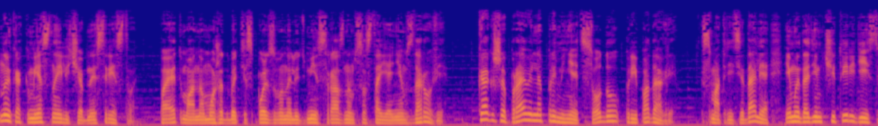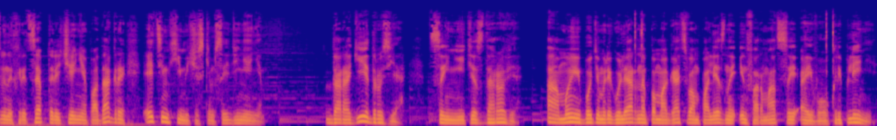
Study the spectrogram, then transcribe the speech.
но и как местное лечебное средство. Поэтому оно может быть использовано людьми с разным состоянием здоровья. Как же правильно применять соду при подагре? Смотрите далее, и мы дадим 4 действенных рецепта лечения подагры этим химическим соединением. Дорогие друзья, цените здоровье, а мы будем регулярно помогать вам полезной информацией о его укреплении.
